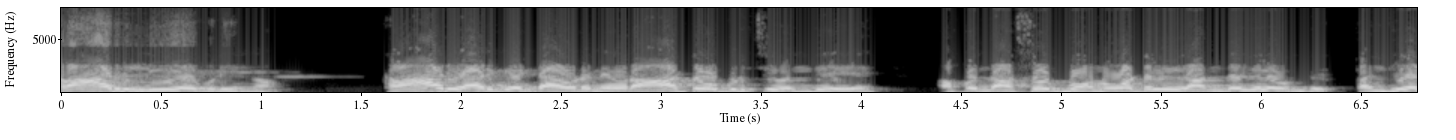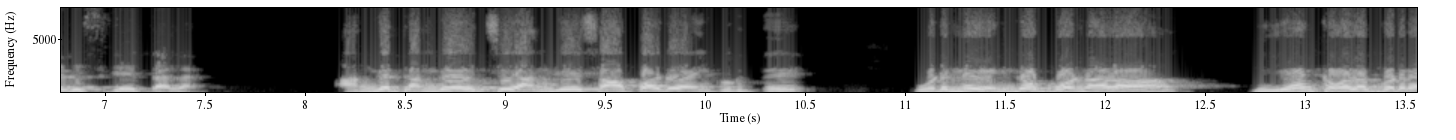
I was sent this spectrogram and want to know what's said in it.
கார் இல்லையே அப்படின்னோம். கார் யார் கேட்டா உடனே ஒரு ஆட்டோ பிடிச்சி வந்து அப்ப இந்த அசோக் பவன் ஹோட்டல் அந்த இதுல உண்டு. தந்தி ஆபீஸ் கேட்டால அங்க தங்க வச்சு அங்கேயே சாப்பாடு வாங்கி கொடுத்து உடனே எங்க போனாலும் நீ ஏன் கவலைப்படுற?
